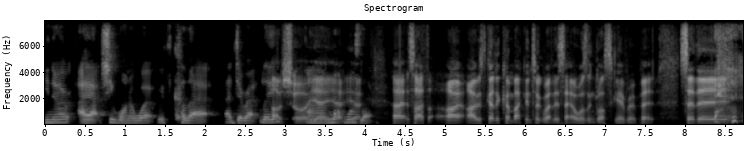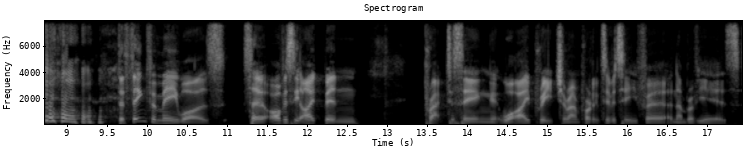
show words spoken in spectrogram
you know, I actually want to work with Colette uh, directly. Oh, sure. Yeah, um, yeah. What was it? Uh, so I, th- I, I, was going to come back and talk about this. I wasn't glossing over it, but so the the thing for me was so obviously I'd been practicing what I preach around productivity for a number of years,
